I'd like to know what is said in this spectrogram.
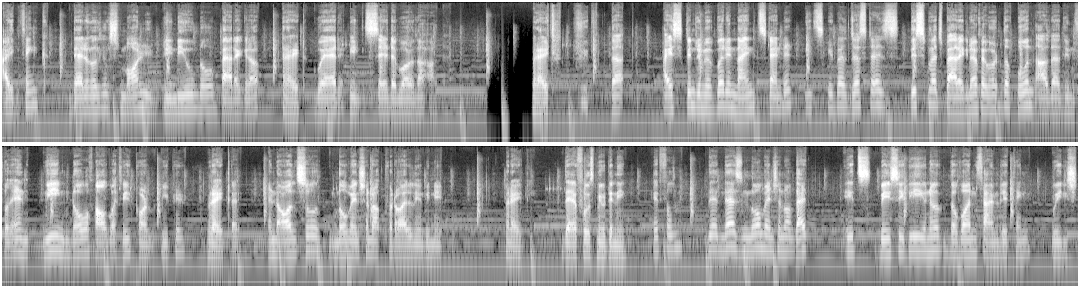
I think there was a small did you know paragraph Right. where it said about the other. Right. The I still remember in ninth standard, it was just as this much paragraph about the whole Azad info, and we know how much it contributed, Right. right? And also no mention of Royal Navy. Right. The Air Force mutiny. It was there, there's no mention of that. It's basically you know the one family thing which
